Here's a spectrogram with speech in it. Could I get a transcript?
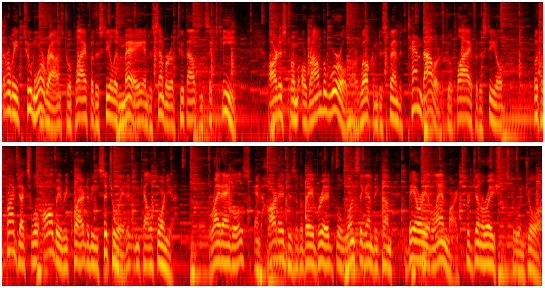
There will be two more rounds to apply for the steel in May and December of 2016. Artists from around the world are welcome to spend $10 to apply for the steel but the projects will all be required to be situated in California. Right angles and hard edges of the Bay Bridge will once again become Bay Area landmarks for generations to enjoy.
